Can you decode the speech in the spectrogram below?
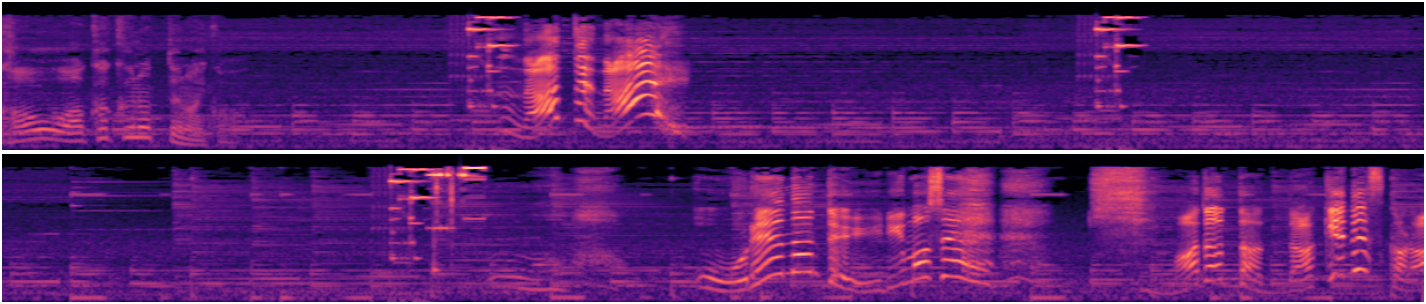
顔赤くなってないか？なってない。お礼なんていりません。暇だっただけですから。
